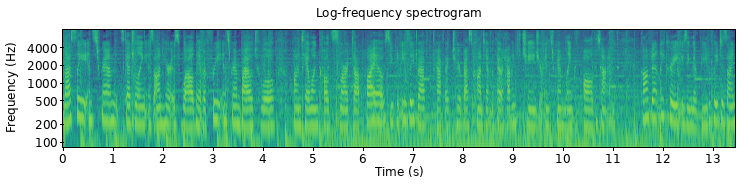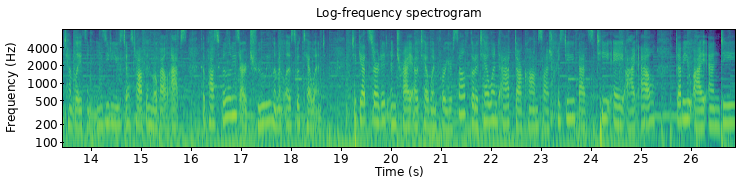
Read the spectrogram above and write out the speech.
Lastly, Instagram scheduling is on here as well. They have a free Instagram bio tool on Tailwind called smart.bio, so you can easily drive traffic to your best content without having to change your Instagram link all the time. Confidently create using their beautifully designed templates and easy to use desktop and mobile apps. The possibilities are truly limitless with Tailwind. To get started and try out Tailwind for yourself, go to tailwindapp.com slash Kristi. That's T-A-I-L W-I-N-D-A-P-P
